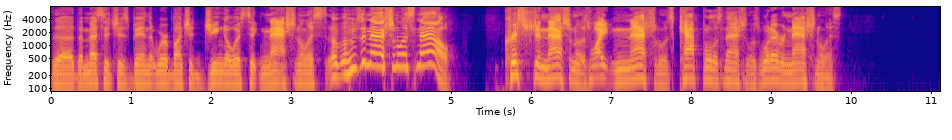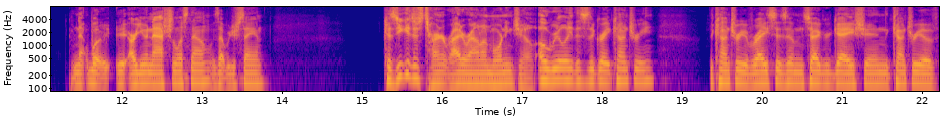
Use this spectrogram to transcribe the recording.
the, the message has been that we're a bunch of jingoistic nationalists. Uh, who's a nationalist now? Christian nationalist, white nationalist, capitalist nationalist, whatever nationalist. Now, what, are you a nationalist now? Is that what you're saying? Because you could just turn it right around on Morning Joe. Oh, really? This is a great country? The country of racism and segregation, the country of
